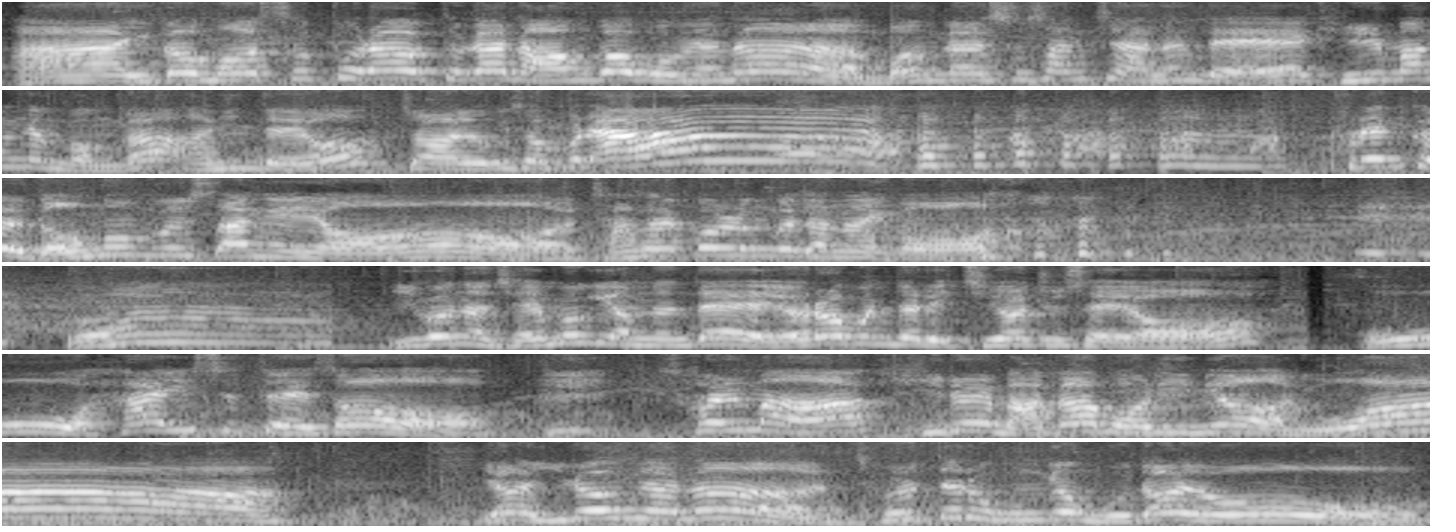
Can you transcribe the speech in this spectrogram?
아, 이거 뭐 스프라우트가 나온 거 보면은 뭔가 수상치 않은데 길 막는 건가? 아닌데요? 자, 여기서 프레 아! 프랭크 너무 불쌍해요. 자살 꼴른 거잖아, 이거. 와. 이거는 제목이 없는데 여러분들이 지어주세요. 오, 하이스트에서 설마 길을 막아버리면 와. 야, 이러면은 절대로 공격 못 와요.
